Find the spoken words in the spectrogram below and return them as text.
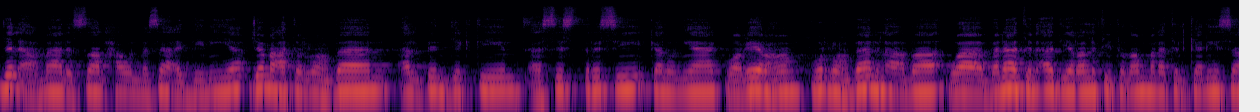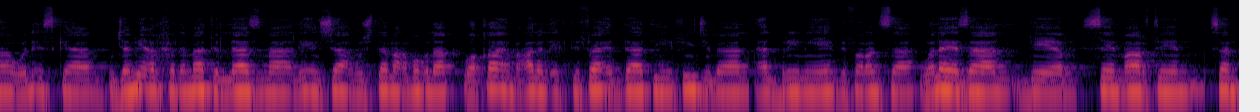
للأعمال الصالحة والمساعي الدينية جمعت الرهبان البندكتين السيسترسي كالونيا هناك وغيرهم والرهبان الأعضاء وبنات الأديرة التي تضمنت الكنيسة والإسكان وجميع الخدمات اللازمة لإنشاء مجتمع مغلق وقائم على الاكتفاء الذاتي في جبال البريني بفرنسا. ولا يزال دير سين مارتن سنة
